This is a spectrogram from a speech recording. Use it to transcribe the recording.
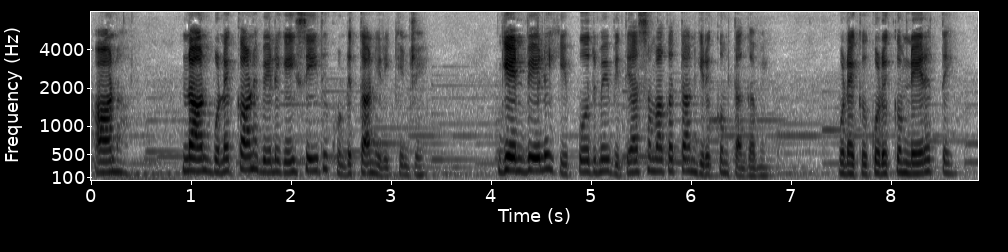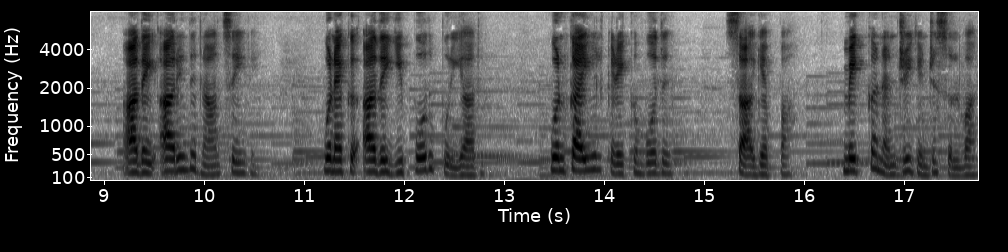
ஆனால் நான் உனக்கான வேலையை செய்து கொண்டுத்தான் இருக்கின்றேன். என் வேலை எப்போதுமே வித்தியாசமாகத்தான் இருக்கும் தங்கமே. உனக்கு கொடுக்கும் நேரத்தை அதை அறிந்து நான் செய்வேன். உனக்கு அது இப்போது புரியாது. உன் கையில் கிடைக்கும்போது சாயப்பா மிக்க நன்றி என்று சொல்வார்.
